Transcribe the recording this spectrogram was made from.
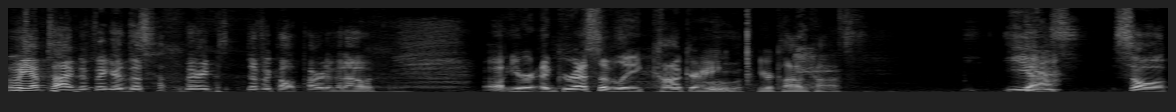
we have time to figure this very difficult part of it out. You're aggressively conquering Ooh. your cloud costs. Yes. So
